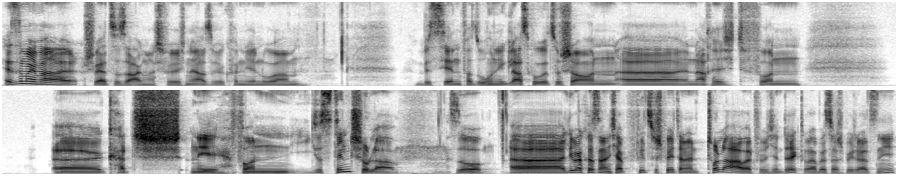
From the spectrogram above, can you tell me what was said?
Es ist manchmal schwer zu sagen natürlich, ne? Also wir können hier nur ein bisschen versuchen, in die Glaskugel zu schauen. Äh, Nachricht von äh, Katsch, nee, von Justin Schuller. So, äh, lieber Christian, ich habe viel zu spät eine tolle Arbeit für mich entdeckt, oder besser später als nie.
